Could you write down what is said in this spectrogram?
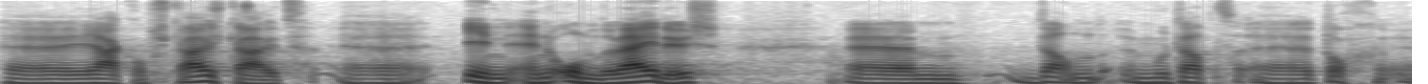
eh Jacobs kruiskruid in en om de wei dus, ehm, dan moet dat eh, toch eh,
